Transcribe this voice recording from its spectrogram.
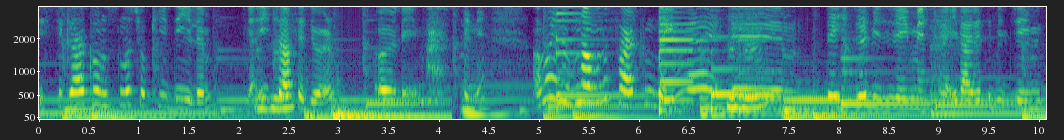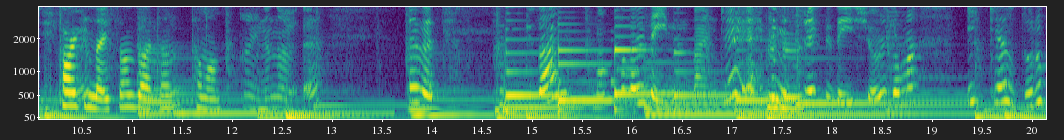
istikrar konusunda çok iyi değilim. Yani itiraf ediyorum. Öyleyim. hani ama en azından bunun farkındayım ve e, değiştirebileceğimi, e, ilerletebileceğimi düşünüyorum. Farkındaysan zaten tamam. Aynen öyle. Evet. Güzel noktalara değindin bence. E, Hepimiz sürekli değişiyoruz ama ilk kez durup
